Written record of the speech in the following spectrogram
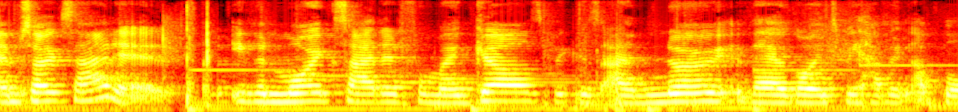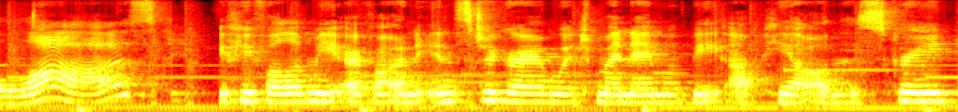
am so excited. I'm even more excited for my girls because I know they're going to be having a blast. If you follow me over on Instagram which my name will be up here on the screen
